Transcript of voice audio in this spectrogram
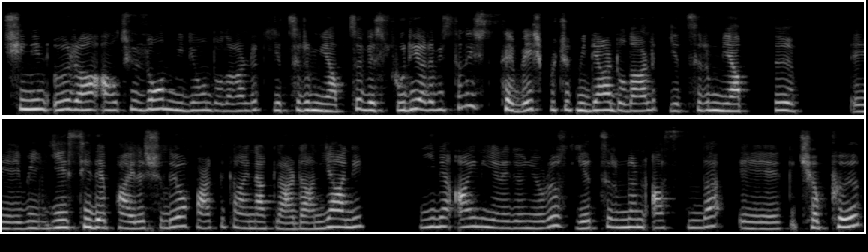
Çin'in Irak'a 610 milyon dolarlık yatırım yaptığı ve Suudi Arabistan'a ise 5,5 milyar dolarlık yatırım yaptığı e, bilgisi de paylaşılıyor farklı kaynaklardan. Yani yine aynı yere dönüyoruz. Yatırımların aslında e, çapı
